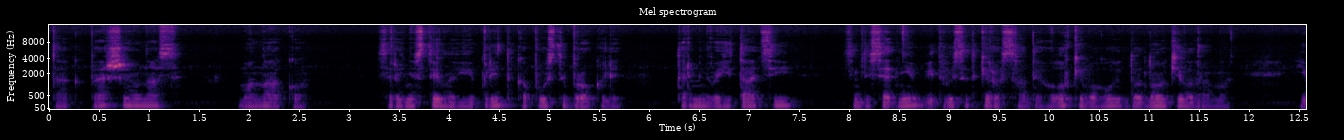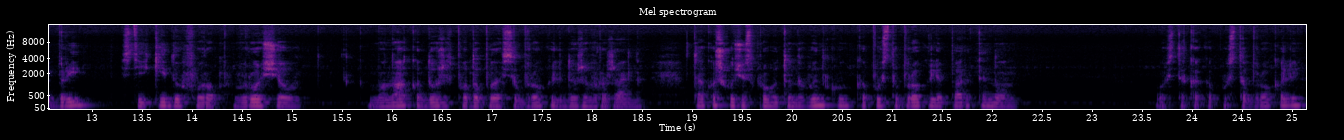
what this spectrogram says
Так, перший у нас Монако. Середньостилий гібрид капусти брокколі. Термін вегетації 70 днів від висадки розсади. Головки вагою до 1 кг. Гібрид стійкий до хвороб. Вирощував Монако, дуже сподобалося брокколі, дуже врожайно. Також хочу спробувати новинку капуста брокколі Партенон. Ось така капуста брокколі.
